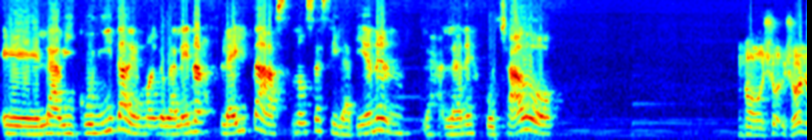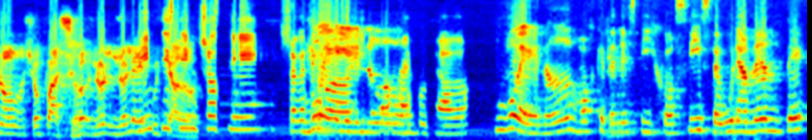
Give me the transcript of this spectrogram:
eh, la vicunita de Magdalena Fleitas, no sé si la tienen, la, han escuchado. No, yo, yo no, yo paso, no, no la he escuchado. Sí, yo sí, yo que tengo bueno, la he escuchado. Bueno, vos que tenés hijos, sí, seguramente.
